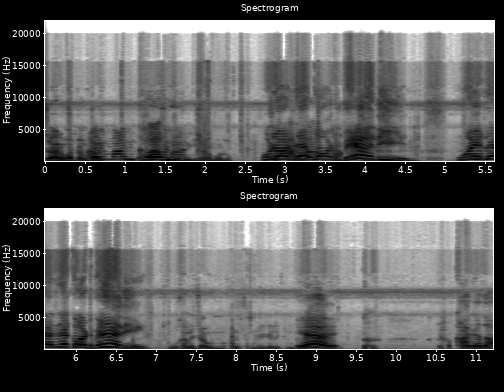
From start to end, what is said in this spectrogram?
চার বাটনটা চেপে দিন। হ্যাঁ বলো। পুরো রেকর্ড ভেঙে দিন। ময়ূরের রেকর্ড ভেঙে দিন। ওখানে যাওনি ওখানে পড়ে গেলে কিন্তু এই খাগে যা।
